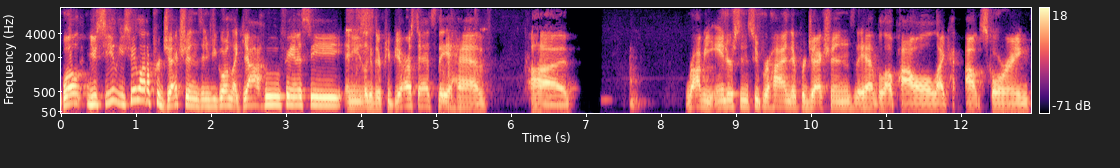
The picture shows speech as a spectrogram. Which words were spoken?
Well, you see, you see a lot of projections, and if you go on like Yahoo Fantasy and you look at their PPR stats, they have uh, Robbie Anderson super high in their projections. They have Bilal Powell like outscoring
